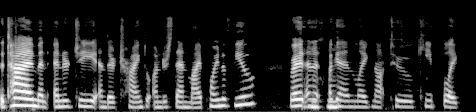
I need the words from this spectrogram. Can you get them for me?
the time and energy and they're trying to understand my point of view right and mm-hmm. again like not to keep like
